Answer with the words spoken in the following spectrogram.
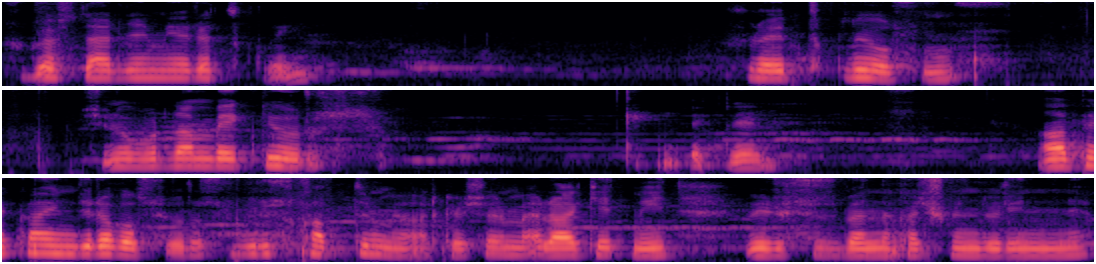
şu gösterdiğim yere tıklayın. Şuraya tıklıyorsunuz. Şimdi buradan bekliyoruz. Bekleyelim. APK indire basıyoruz. Virüs kaptırmıyor arkadaşlar. Merak etmeyin. Virüsüz bende kaç gündür indi.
